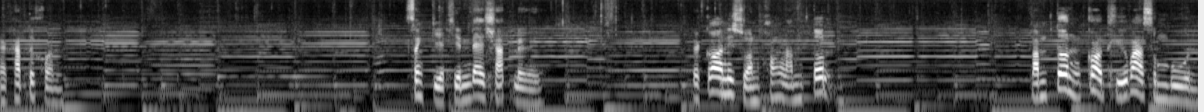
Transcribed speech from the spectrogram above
นะครับทุกคน สังเกตเห็นได้ชัดเลย แล้วก็ในส่วนของลำต้นลำต้นก็ถือว่าสมบูรณ์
